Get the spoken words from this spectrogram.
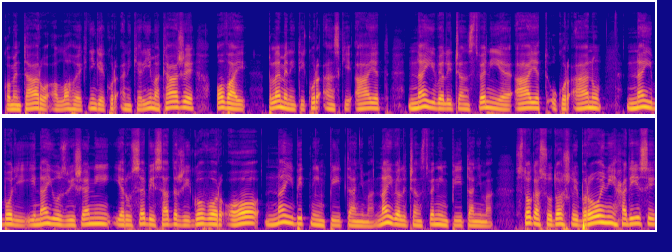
komentaru Allahove knjige Kur'an i Kerima, kaže ovaj plemeniti kuranski ajet, najveličanstveniji je ajet u Kur'anu, najbolji i najuzvišeniji jer u sebi sadrži govor o najbitnijim pitanjima, najveličanstvenim pitanjima. Stoga su došli brojni hadisi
